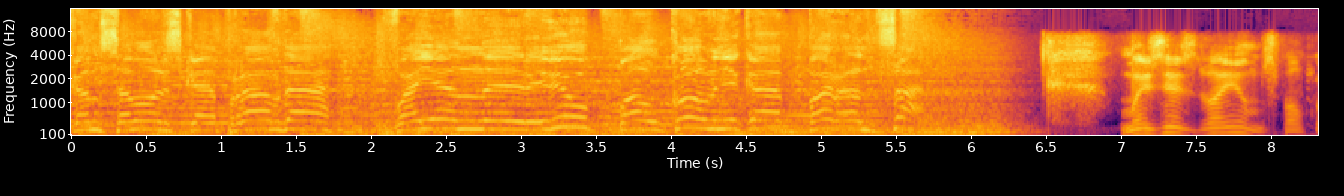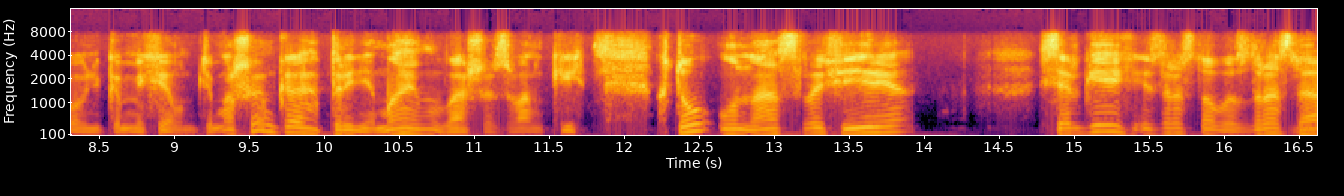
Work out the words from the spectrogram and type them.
«Комсомольская правда» военное ревю полковника Баранца. Мы здесь вдвоем с полковником Михаилом Тимошенко принимаем ваши звонки. Кто у нас в эфире? Сергей из Ростова. Здравствуйте.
